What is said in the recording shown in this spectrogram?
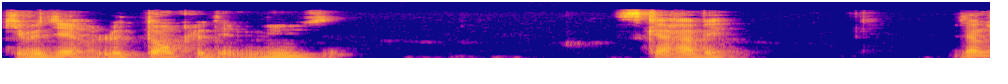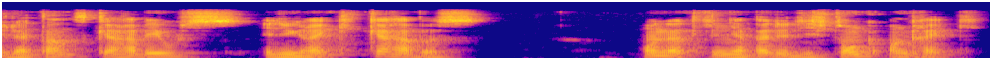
qui veut dire le temple des muses. Scarabée vient du latin scarabeus et du grec karabos. On note qu'il n'y a pas de diphtongue en grec,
